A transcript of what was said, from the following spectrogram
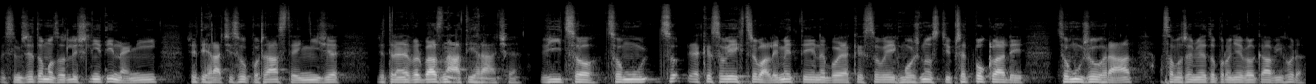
Myslím, že to moc odlišný tým není, že ty hráči jsou pořád stejní, že, že trenér Vrba zná ty hráče. Ví, co, co mu, co, jaké jsou jejich třeba limity, nebo jaké jsou jejich možnosti, předpoklady, co můžou hrát a samozřejmě je to pro ně velká výhoda.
